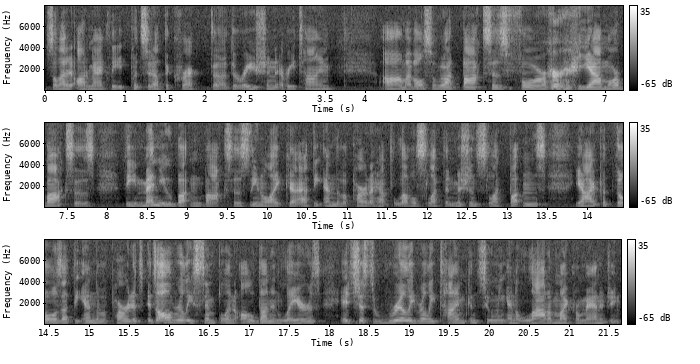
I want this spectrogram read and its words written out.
so that it automatically puts it at the correct uh, duration every time. Um, I've also got boxes for, yeah, more boxes. The menu button boxes, you know, like uh, at the end of a part, I have the level select and mission select buttons. Yeah, I put those at the end of a part. It's, it's all really simple and all done in layers. It's just really, really time consuming and a lot of micromanaging.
